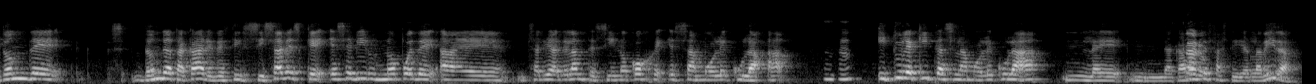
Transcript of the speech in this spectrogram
dónde, dónde atacar, es decir, si sabes que ese virus no puede salir adelante si no coge esa molécula A, y tú le quitas la molécula A, le, acabas de fastidiar la vida.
